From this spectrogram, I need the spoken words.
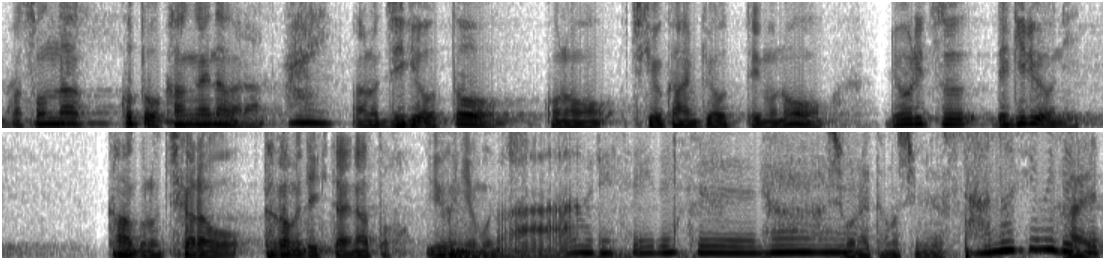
まあ、そんなことを考えながらはい、あの事業とこの地球環境っていうものを両立できるように科学の力を高めていきたいなというふうに思います。わあ嬉しいですね。将来楽しみです。楽しみです。はい、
